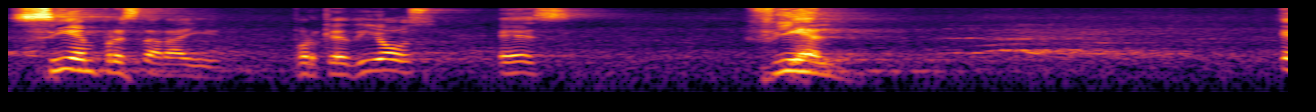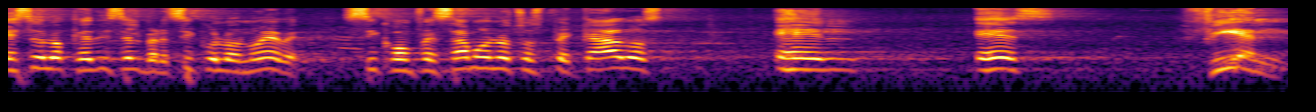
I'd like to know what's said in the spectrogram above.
siempre estará ahí, porque Dios es fiel. Eso es lo que dice el versículo 9. Si confesamos nuestros pecados, Él es fiel,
